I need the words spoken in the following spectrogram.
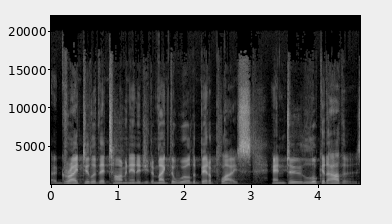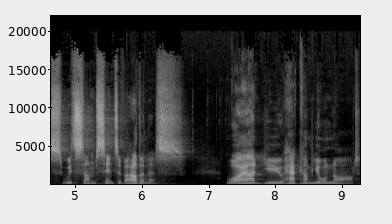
a great deal of their time and energy to make the world a better place and do look at others with some sense of otherness. Why aren't you? How come you're not?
